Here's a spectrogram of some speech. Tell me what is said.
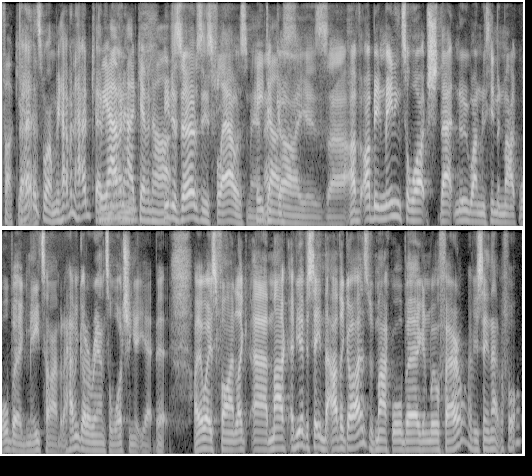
Fuck yeah. That is one. We haven't had Kevin. We haven't and had Kevin Hart. He deserves his flowers, man. He that does. guy is. Uh, I've I've been meaning to watch that new one with him and Mark Wahlberg, Me Time, but I haven't got around to watching it yet. But I always find like uh, Mark. Have you ever seen the other guys with Mark Wahlberg and Will Ferrell? Have you seen that before?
